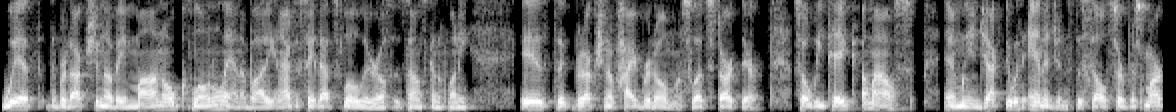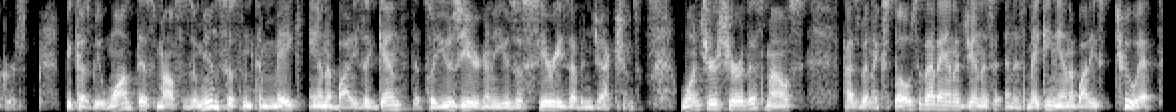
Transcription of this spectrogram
with the production of a monoclonal antibody, and I have to say that slowly or else it sounds kind of funny, is the production of hybridoma. So let's start there. So we take a mouse and we inject it with antigens, the cell surface markers, because we want this mouse's immune system to make antibodies against it. So usually you're going to use a series of injections. Once you're sure this mouse has been exposed to that antigen and is making antibodies to it,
